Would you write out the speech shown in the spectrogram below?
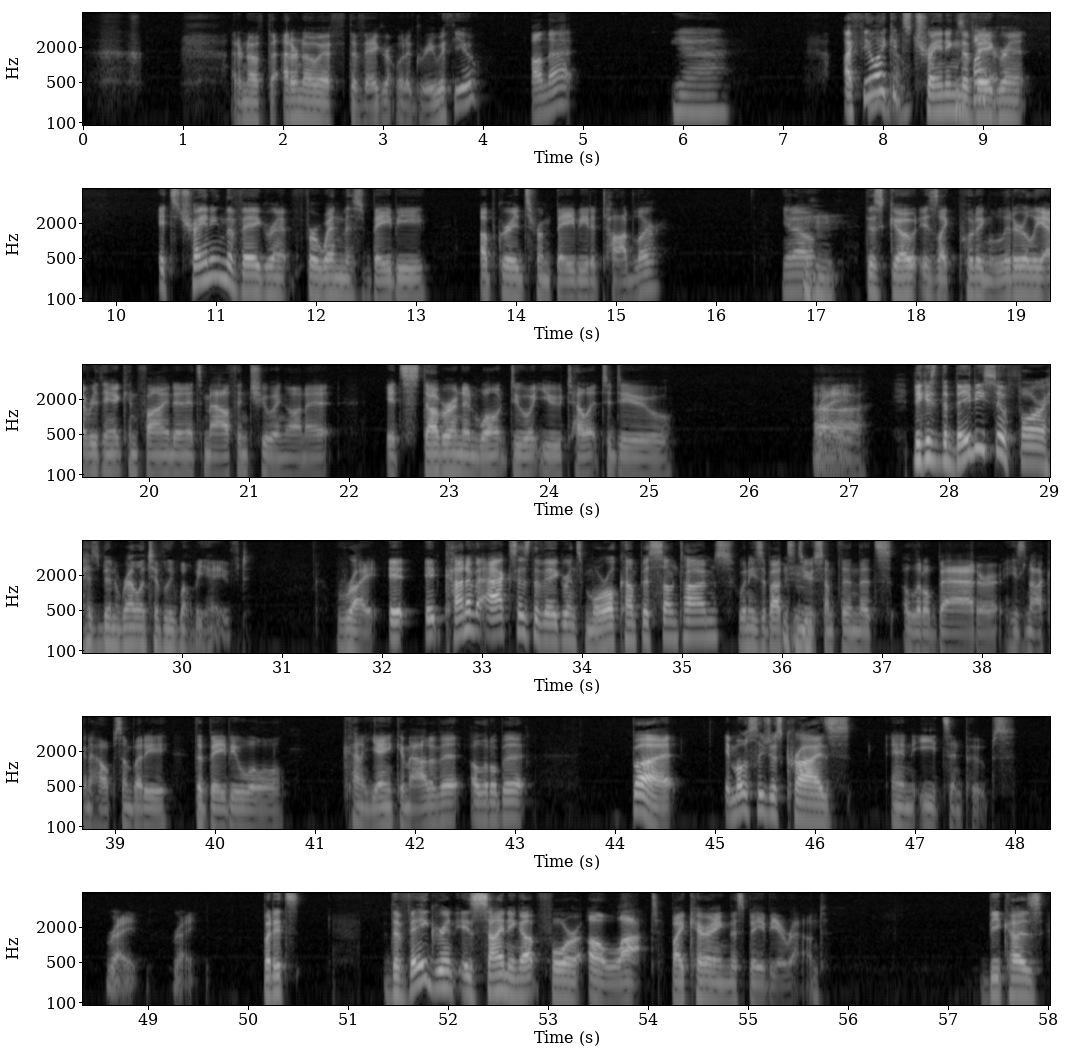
I don't know if the I don't know if the vagrant would agree with you on that. Yeah. I feel like know, it's training he's the vagrant. It's training the vagrant for when this baby upgrades from baby to toddler. You know, Mhm. this goat is like putting literally everything it can find in its mouth and chewing on it. It's stubborn and won't do what you tell it to do. Right. Uh, Because the baby so far has been relatively well behaved. Right. It it kind of acts as the vagrant's moral compass sometimes when he's about to Mm-hmm. do something that's a little bad or he's not going to help somebody. The baby will kind of yank him out of it a little bit. But it mostly just cries and eats and poops. Right. Right. But it's the vagrant is signing up for a lot by carrying this baby around. Because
